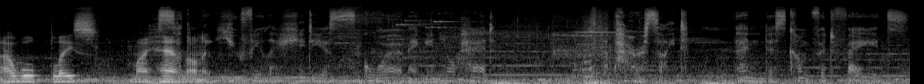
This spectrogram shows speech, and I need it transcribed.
I will place my hand on it. You feel a hideous squirming in your head. A parasite. Then discomfort fades,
